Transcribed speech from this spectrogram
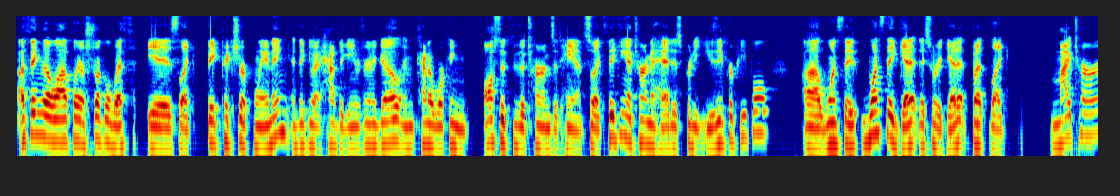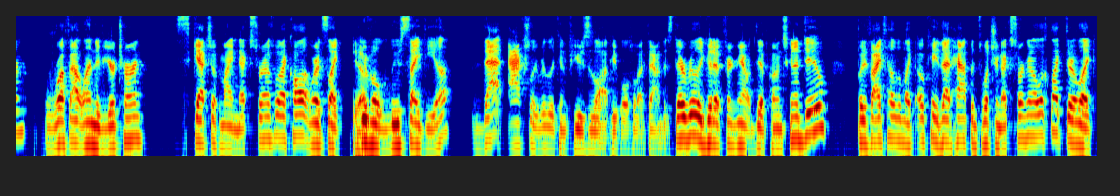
a thing that a lot of players struggle with is like big picture planning and thinking about how the games are going to go and kind of working also through the turns at hand. So like thinking a turn ahead is pretty easy for people. Uh, once they once they get it, they sort of get it. But like my turn, rough outline of your turn, sketch of my next turn is what I call it, where it's like yep. you have a loose idea. That actually really confuses a lot of people. Is what I found is they're really good at figuring out what the opponent's going to do. But if I tell them like, okay, that happens, what's your next turn going to look like? They're like,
